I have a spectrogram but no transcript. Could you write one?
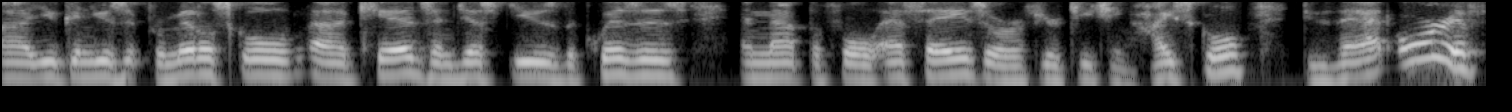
Uh, you can use it for middle school uh, kids and just use the quizzes and not the full essays. Or if you're teaching high school, do that. Or if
